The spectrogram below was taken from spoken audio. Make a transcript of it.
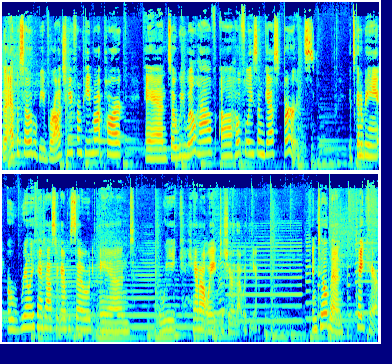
The episode will be brought to you from Piedmont Park and so we will have uh, hopefully some guest birds. It's going to be a really fantastic episode, and we cannot wait to share that with you. Until then, take care.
